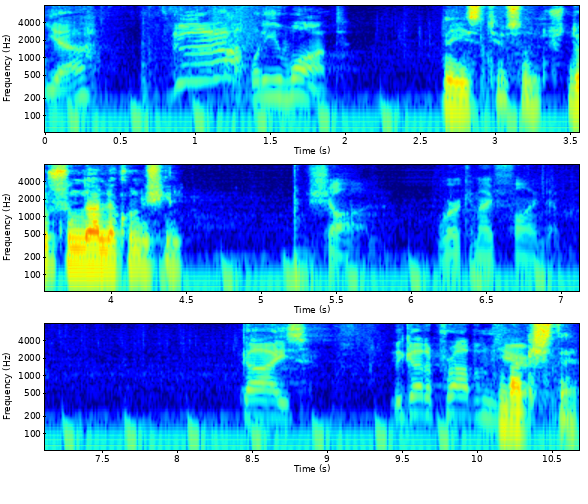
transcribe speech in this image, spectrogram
Yeah? What do you want? Ne istiyorsun? Dur şunlarla konuşayım. Sean, where can I find him? Guys, we got a problem here. Bak işte.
